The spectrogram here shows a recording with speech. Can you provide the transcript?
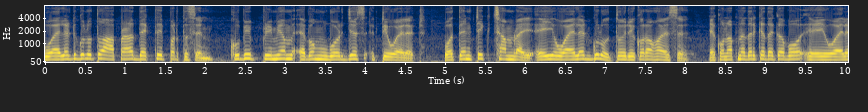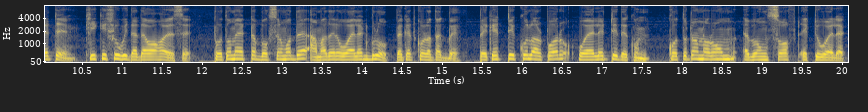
ওয়ালেটগুলো তো আপনারা দেখতেই পারতেছেন। খুবই প্রিমিয়াম এবং গর্জিয়াস একটি ওয়ালেট। অথেন্টিক চামড়ায় এই ওয়ালেটগুলো তৈরি করা হয়েছে। এখন আপনাদেরকে দেখাবো এই ওয়ালেটে কী কী সুবিধা দেওয়া হয়েছে। প্রথমে একটা বক্সের মধ্যে আমাদের ওয়ালেটগুলো প্যাকেট করা থাকবে। প্যাকেটটি খোলার পর ওয়ালেটটি দেখুন, কতটা নরম এবং সফট একটি ওয়ালেট।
